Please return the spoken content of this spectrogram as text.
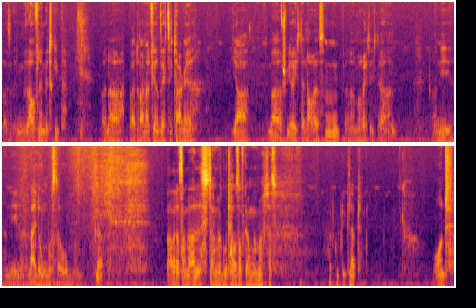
Was im laufenden Betrieb bei, einer, bei 364 Tage Jahr immer schwierig dann auch ist. Wenn man mal richtig da an, an, die, an die Leitungen muss da oben. Ja. aber das haben wir alles, da haben wir gut Hausaufgaben gemacht. Das hat gut geklappt. Und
